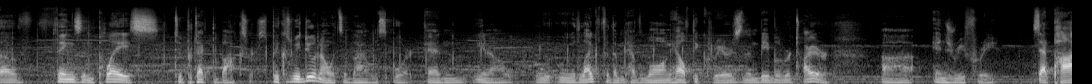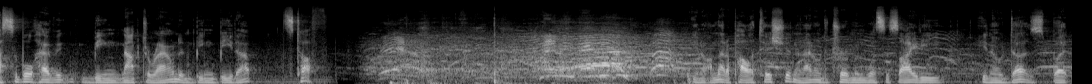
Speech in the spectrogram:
of things in place to protect the boxers because we do know it's a violent sport and, you know, we, we would like for them to have long, healthy careers and then be able to retire uh, injury-free. Is that possible, having, being knocked around and being beat up? It's tough. you know, I'm not a politician and I don't determine what society, you know, does, but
